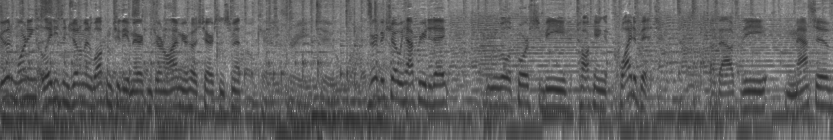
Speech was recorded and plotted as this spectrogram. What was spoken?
Good morning, ladies and gentlemen. Welcome to the American Journal. I'm your host, Harrison Smith. Okay, three, two, one. Very big show we have for you today. We will, of course, be talking quite a bit about the massive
